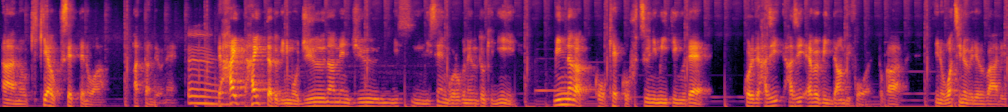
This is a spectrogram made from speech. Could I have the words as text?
あの聞き合う癖ってのはあったんだよね。うん、で入った時にもう十何年2005,6年の時にみんながこう結構普通にミーティングでこれで has it, has it ever been done before? とか you know, what's innovative about it?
